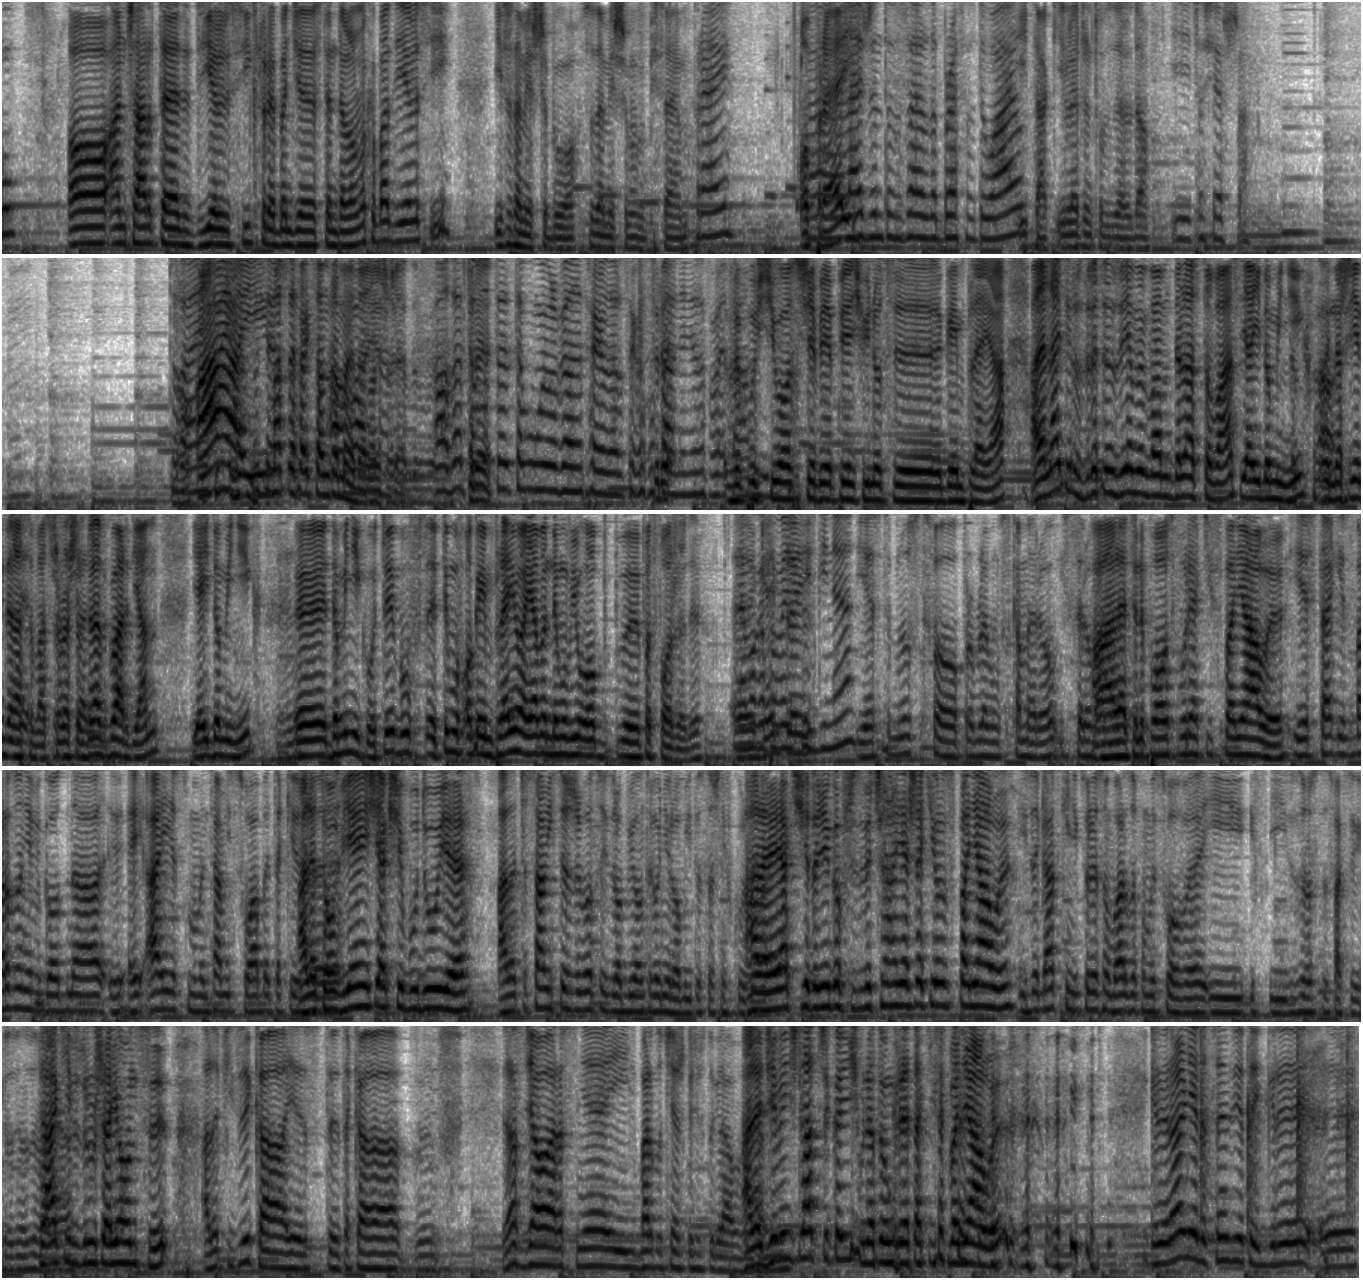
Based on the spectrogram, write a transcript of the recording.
o Uncharted DLC, które będzie standalone chyba DLC. I co tam jeszcze było? Co tam jeszcze wypisałem? Prey. O e, Prey Legend of Zelda Breath of the Wild. i tak, i Legend of Zelda. I, coś jeszcze. No. A, nie i coś Mass. Effect Andromeda O, jeszcze. O, to, to, to, to był mój ulubiony trailer, tego totalnie nie zapamiętałam. Wypuściło nic. z siebie 5 minut y, gameplaya, ale najpierw zrecenzujemy wam The Last of Us, ja i Dominik, A, znaczy nie The Last nie, of Us, The przepraszam, The Last Guardian, ja i Dominik. Y, Dominiku, ty mów, ty mów o gameplayu, a ja będę mówił o y, potworze. Ty. Ja E, mogę gameplay powiedzieć, co zginie? Jest mnóstwo problemów z kamerą i sterowaniem. Ale ten potwór jaki wspaniały. Jest tak, jest bardzo niewygodna. y, AI jest momentami słabe, takie, Ale że... tą więź jak się buduje, Ale czasami chcesz, żeby on coś zrobił, on tego nie robi, to strasznie wkurza. ale jak się do niego przyzwyczajasz, jaki on wspaniały. I zagadki niektóre są bardzo pomysłowe i, i, i dużo satysfakcji ich rozwiązywania. Taki wzruszający. Ale fizyka jest y, taka... y, Raz działa, raz nie i bardzo ciężko się w to grało. Ale 9 lat czekaliśmy na tą grę, taki wspaniały. Generalnie recenzję tej gry y,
